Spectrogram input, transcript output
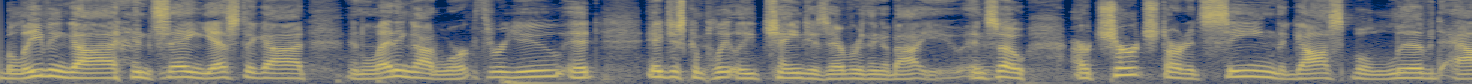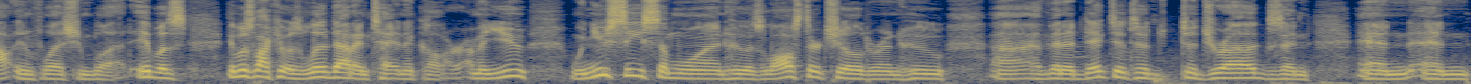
believing God and saying yes to God and letting God work through you, it it just completely changes everything about you. And so our church started seeing the gospel lived out in flesh and blood. It was it was like it was lived out in technicolor. I mean, you when you see someone who has lost their children, who uh, have been addicted to, to drugs and and and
